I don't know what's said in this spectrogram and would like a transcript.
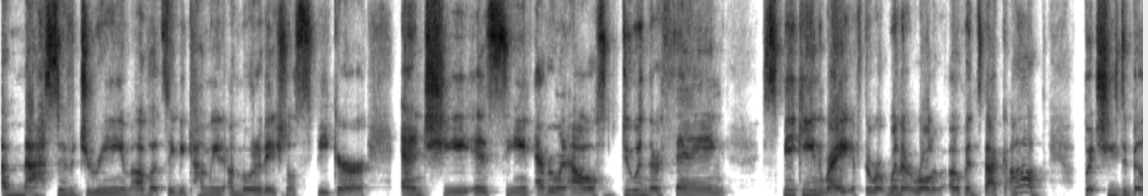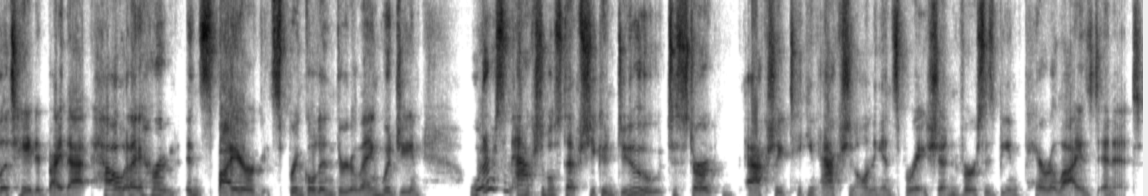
a massive dream of let's say becoming a motivational speaker. And she is seeing everyone else doing their thing speaking right if the when the world opens back up. But she's debilitated by that. How and i heard inspire sprinkled in through your languaging. What are some actionable steps she can do to start actually taking action on the inspiration versus being paralyzed in it?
